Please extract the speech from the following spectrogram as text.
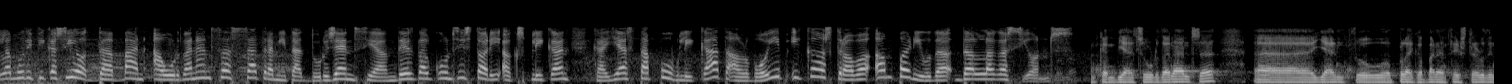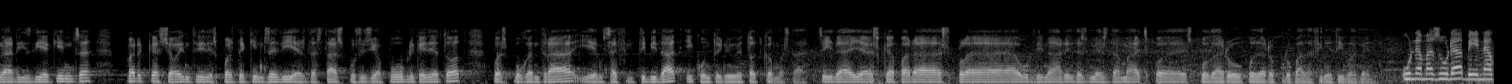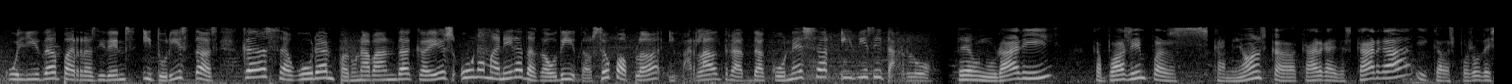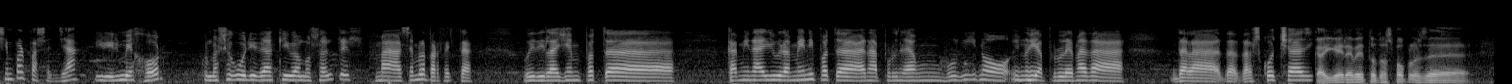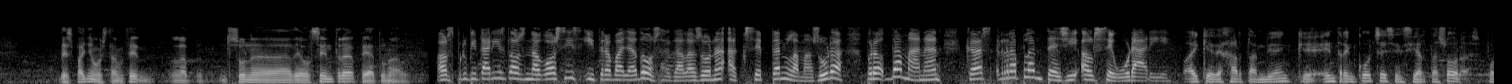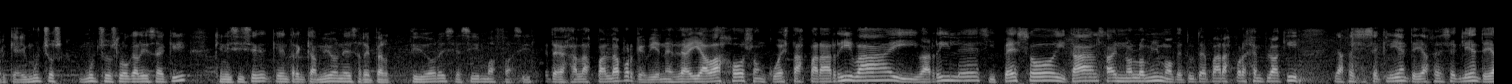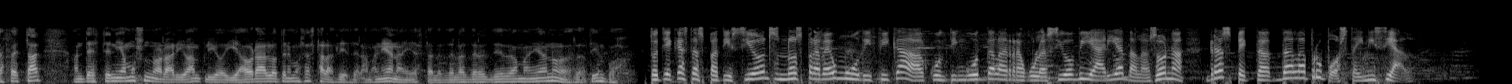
La modificació davant a ordenança s'ha tramitat d'urgència. Des del consistori expliquen que ja està publicat al BOIP i que es troba en període d'al·legacions. Canviat l'ordenança, eh, ja en el ple que van fer extraordinaris dia 15, perquè això entri després de 15 dies d'estar a exposició pública i de tot, pues, puc entrar i amb efectivitat i continuï tot com està. La idea és que per al ple ordinari del mes de maig pues, poder-ho poder aprovar definitivament. Una mesura ben acollida per residents i turistes, que asseguren, per una banda, que és una manera de gaudir del seu poble i, per l'altra, de conèixer i visitar-lo. Té un horari que posin pels camions, que carga i descarga, i que després ho deixin per passejar. vivir mejor, con más seguridad que íbamos antes. Me sembla perfecte. Vull dir, la gent pot eh, caminar lliurement i pot eh, anar per allà on vulgui i no, i no hi ha problema de, de la, de, dels cotxes. que gairebé tots els pobles de- d'Espanya ho estan fent. La zona del centre, peatonal. Els propietaris dels negocis i treballadors de la zona accepten la mesura, però demanen que es replantegi el seu horari. Hay que dejar también que entren coches en ciertas horas, porque hay muchos, muchos locales aquí que necesitan que entren camiones, repartidores y así es más fácil. Te dejas la espalda porque vienes de ahí abajo, son cuestas para arriba y barriles y peso y tal, ¿sabes? No es lo mismo que tú te paras, por ejemplo, aquí y haces ese cliente y haces ese cliente y haces tal. Antes teníamos un horario amplio y ahora lo tenemos hasta las 10 de la mañana y hasta las de las 10 de la mañana no nos da tiempo. Tot i aquestes peticions, no es preveu modificar el contingut de la regulació viària de la zona respecte de la proposta inicial.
